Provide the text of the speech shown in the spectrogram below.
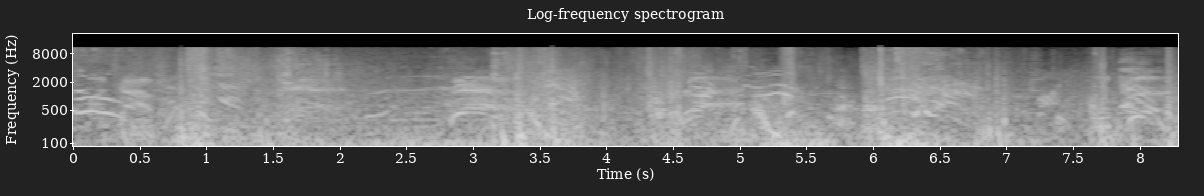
move! Oh,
